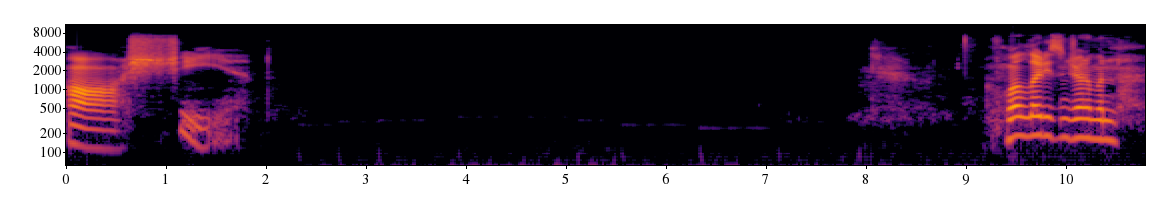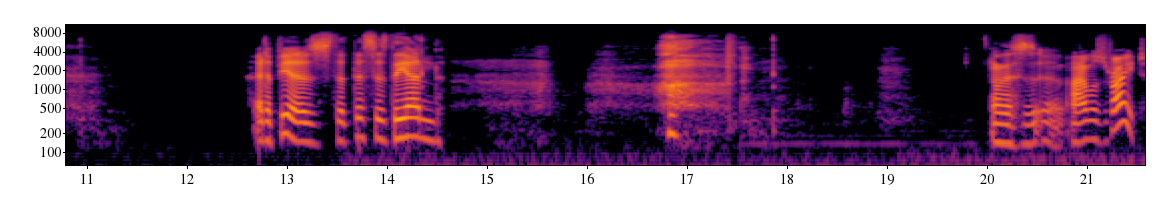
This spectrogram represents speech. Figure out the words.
Oh, shit. Well, ladies and gentlemen, it appears that this is the end. this is, uh, I was right.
